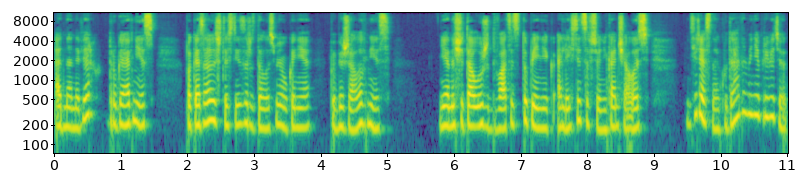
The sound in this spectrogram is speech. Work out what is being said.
Одна наверх, другая вниз. Показалось, что снизу раздалось мяуканье. Побежала вниз. Я насчитала уже двадцать ступенек, а лестница все не кончалась. Интересно, куда она меня приведет?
